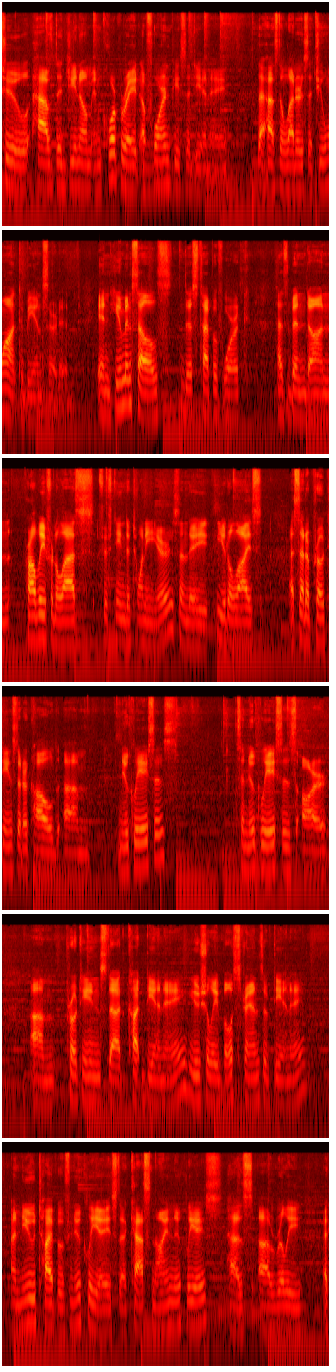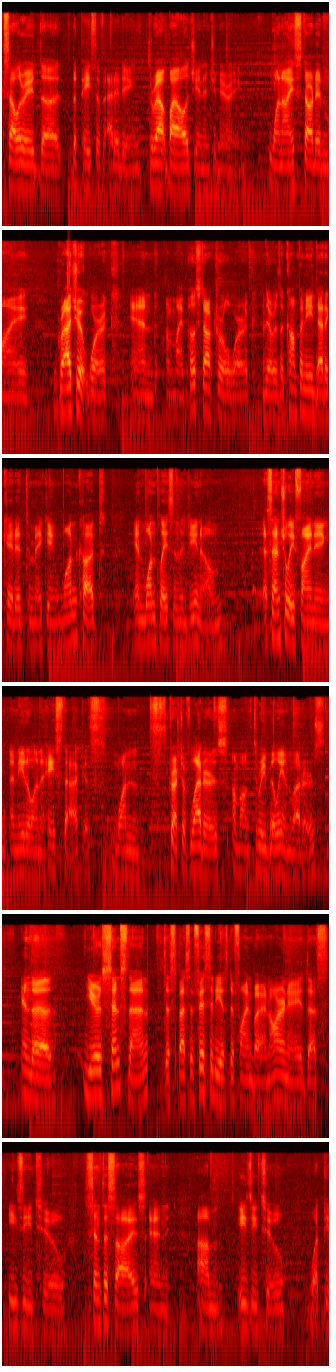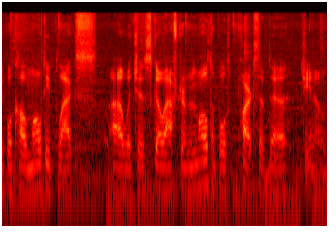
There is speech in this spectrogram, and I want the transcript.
to have the genome incorporate a foreign piece of DNA that has the letters that you want to be inserted. In human cells, this type of work has been done probably for the last 15 to 20 years, and they utilize a set of proteins that are called um, nucleases. So nucleases are um, proteins that cut DNA, usually both strands of DNA. A new type of nuclease, the Cas9 nuclease, has uh, really accelerated the, the pace of editing throughout biology and engineering. When I started my graduate work and my postdoctoral work, there was a company dedicated to making one cut in one place in the genome essentially finding a needle in a haystack is one stretch of letters among three billion letters. In the years since then, the specificity is defined by an RNA that's easy to synthesize and um, easy to what people call multiplex, uh, which is go after multiple parts of the genome.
